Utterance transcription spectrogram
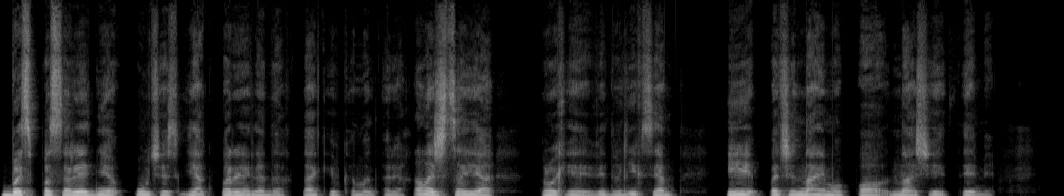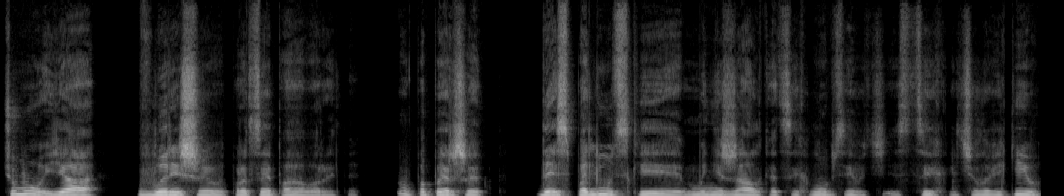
безпосередня участь як в переглядах, так і в коментарях. Але ж це я трохи відволікся і починаємо по нашій темі. Чому я вирішив про це поговорити? Ну, по-перше, десь по-людськи мені жалко цих хлопців, цих чоловіків.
